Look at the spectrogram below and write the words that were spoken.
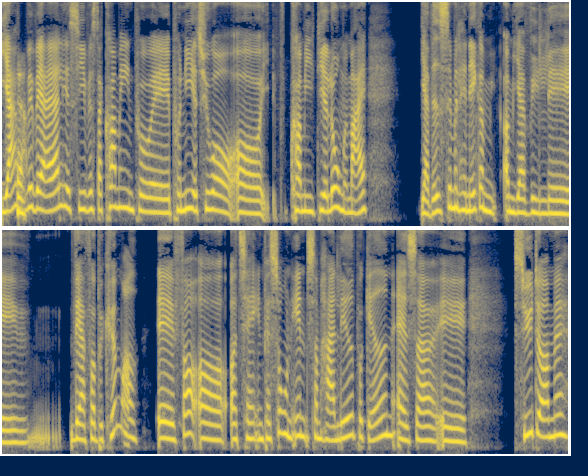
Jeg ja. vil være ærlig at sige, hvis der kom en på, øh, på 29 år og kom i dialog med mig, jeg ved simpelthen ikke, om, om jeg vil øh, være for bekymret øh, for at, at tage en person ind, som har levet på gaden, altså øh, sygdomme,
